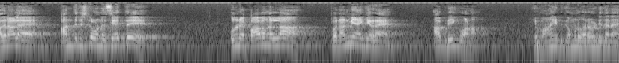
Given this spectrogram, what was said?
அதனால் அந்த லிஸ்ட்டில் ஒன்று சேர்த்து உன்னுடைய பாவங்கள்லாம் இப்போ நன்மையாக்கிறேன் ஆக்கிடுறேன் அப்படிங்குவானா? என் வாங்கிட்டு கம்முன்னு வர வேண்டியதானே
